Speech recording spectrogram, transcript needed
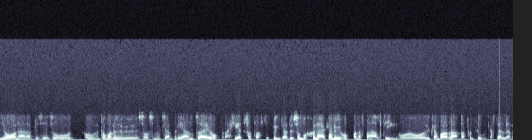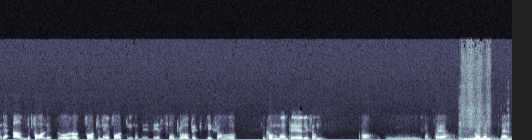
Ja, nej, nej precis. Och, och, och tar man nu USA som exempel igen så är ju hoppen helt fantastiskt byggda. Du som motionär kan du ju hoppa nästan allting och, och du kan bara landa på lite olika ställen. Men det är aldrig farligt och uppfart och nedfart, liksom, det, det är så bra byggt liksom. Och så kommer man till liksom, ja, mm, ska inte säga, men, men, men,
